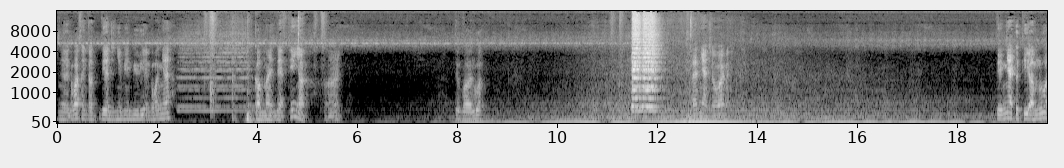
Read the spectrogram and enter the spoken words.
Nhờ các bác thanh toán tiền cho nhân viên bưu điện các bác nhé. Cầm này đẹp thế nhỉ đấy. tuyệt vời luôn. Test nhạc cho bác này. Tiếng nhạc cực kỳ ấm luôn.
